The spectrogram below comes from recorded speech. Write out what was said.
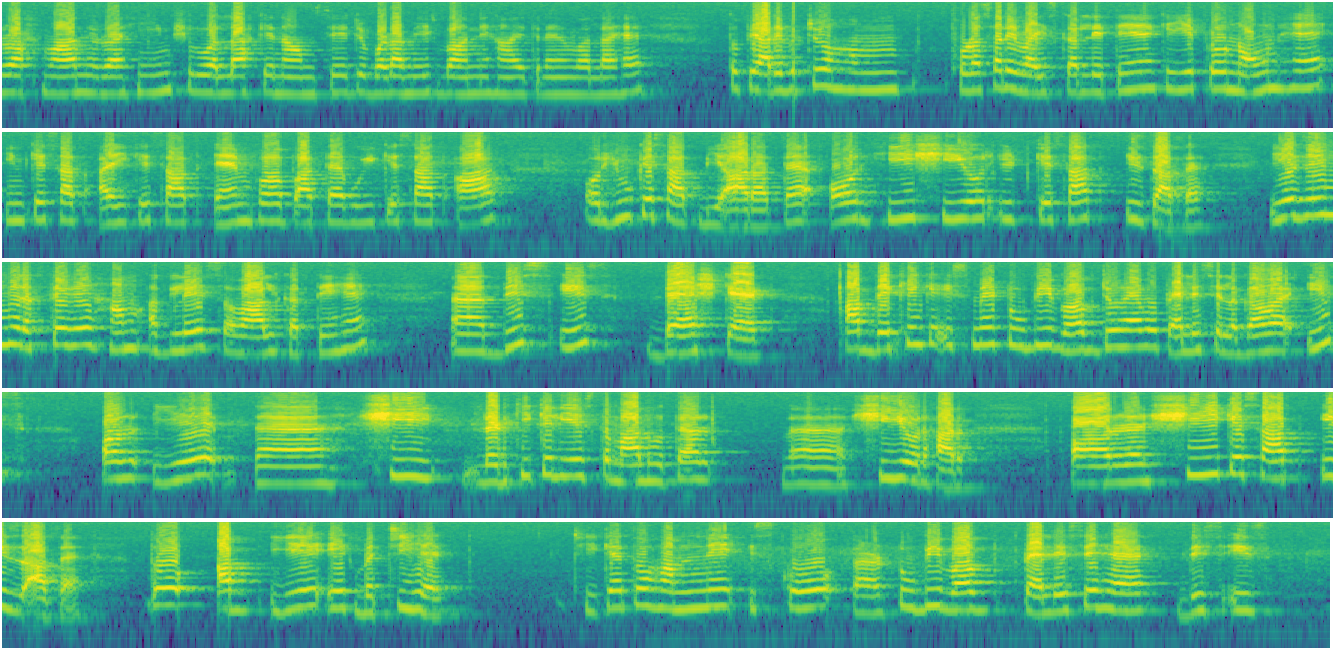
रहीम शुरू अल्लाह के नाम से, जो बड़ा मेहरबान नहायत रहने वाला है। तो प्यारे बच्चों, हम थोड़ा सा रिवाइज कर लेते हैं कि ये प्रोनाउन है, इनके साथ आई के साथ एम वर्ब आता है वी के साथ आर और यू के साथ भी आर आता है, और ही शी और इट के साथ इज़ आता है। ये जेन में रखते हुए हम अगले सवाल करते हैं। दिस इज़ डैश कैट आप देखें कि इसमें टू बी वर्ब जो है, वो पहले से लगा हुआ इज़ और ये आ, शी लड़की के लिए इस्तेमाल होता है आ, शी और हर। और शी के साथ इज़ आता है। तो अब ये एक बच्ची है ठीक है? तो हमने इसको टू बी वर्ब पहले से है दिस इज़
